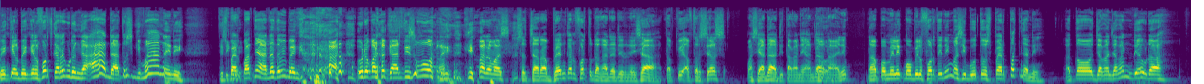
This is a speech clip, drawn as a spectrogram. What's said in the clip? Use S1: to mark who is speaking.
S1: bengkel-bengkel Ford sekarang udah nggak ada. Terus gimana ini?
S2: Jadi
S1: Spare partnya ada tapi bengkel udah pada ganti semua nih. Gimana mas? Secara brand kan Ford udah nggak ada di Indonesia, tapi after sales masih ada di tangannya anda. Nah ini, nah pemilik mobil Ford ini masih butuh spare part nggak nih? Atau jangan-jangan dia udah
